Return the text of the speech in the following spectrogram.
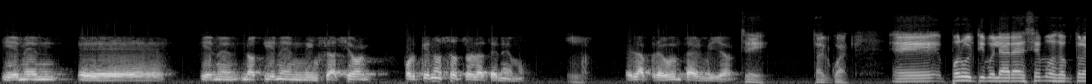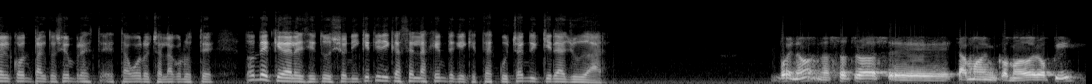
tienen eh, tienen, no tienen inflación, ¿por qué nosotros la tenemos? Mm. Es la pregunta del millón. Sí, tal cual. Eh, por último, le agradecemos, doctor, el contacto. Siempre está bueno charlar con usted. ¿Dónde queda la institución y qué tiene que hacer la gente que, está escuchando y quiere ayudar? Bueno, nosotros eh, estamos en Comodoro Pi,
